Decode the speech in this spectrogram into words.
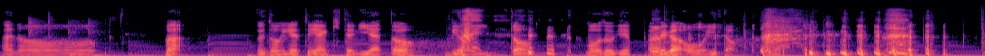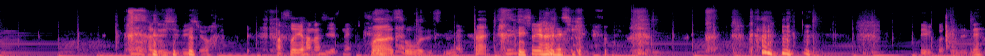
あのーまあ、うどん屋と焼き鳥屋と病院と ボードゲームカフェが多いと。話でしょ？ま あ、そういう話ですね。まあそうですね。はい。そういう話。ということでね。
